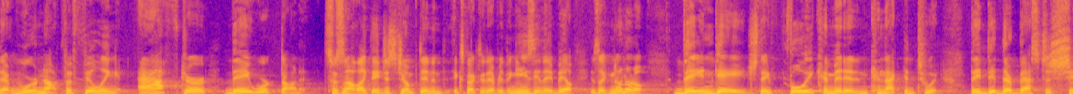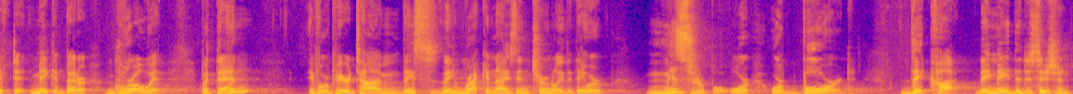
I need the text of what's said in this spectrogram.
that were not fulfilling after they worked on it. So it's not like they just jumped in and expected everything easy and they bailed. It's like, no, no, no. They engaged, they fully committed and connected to it. They did their best to shift it, make it better, grow it. But then, if over a period of time, they, they recognized internally that they were miserable or, or bored, they cut, they made the decision,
